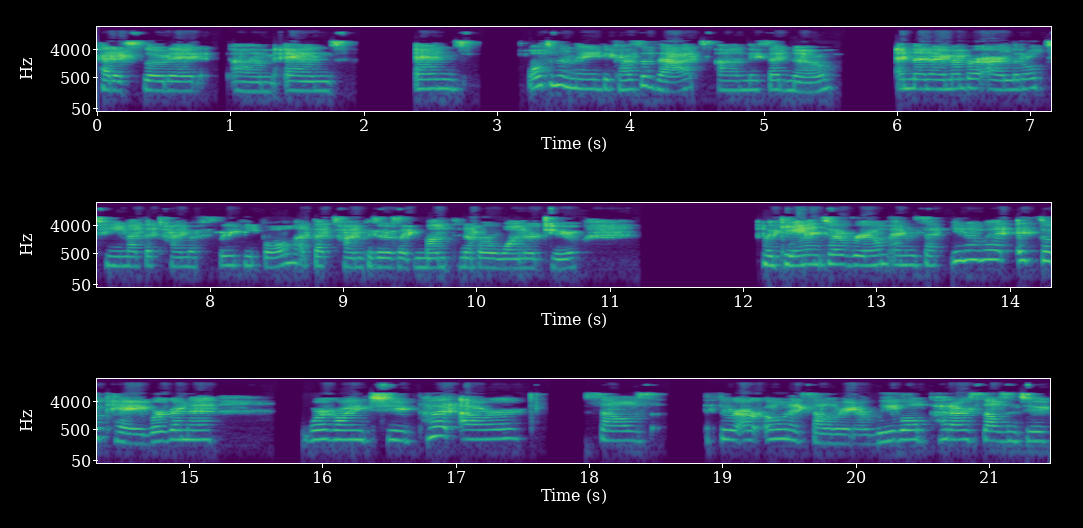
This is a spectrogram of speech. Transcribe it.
had exploded um, and and ultimately because of that um, they said no. And then i remember our little team at the time of three people at that time because it was like month number one or two we came into a room and we said you know what? It's okay. We're gonna we're going to put ourselves through our own accelerator. We will put ourselves into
